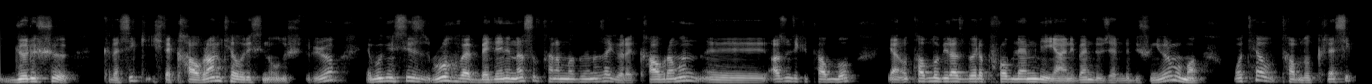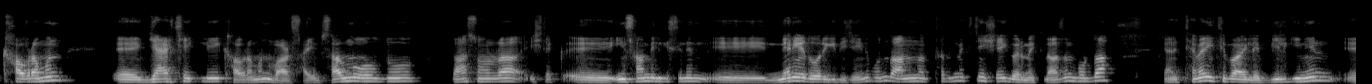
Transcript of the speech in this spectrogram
görüşü klasik işte kavram teorisini oluşturuyor. E bugün siz ruh ve bedeni nasıl tanımladığınıza göre kavramın e, az önceki tablo yani o tablo biraz böyle problemli yani ben de üzerinde düşünüyorum ama o tablo klasik kavramın e, gerçekliği, kavramın varsayımsal mı olduğu, daha sonra işte e, insan bilgisinin e, nereye doğru gideceğini bunu da anlatabilmek için şey görmek lazım. Burada yani temel itibariyle bilginin, e,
